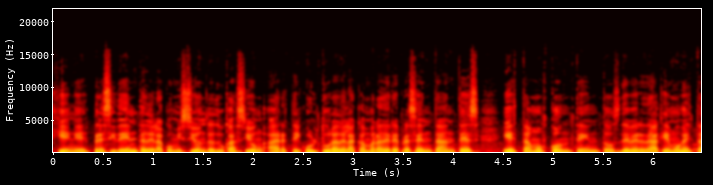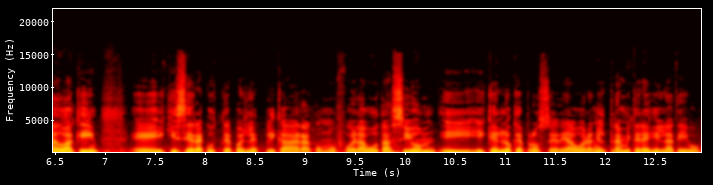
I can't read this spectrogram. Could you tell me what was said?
quien es presidente de la Comisión de Educación, Arte y Cultura de la Cámara de y estamos contentos. De verdad que hemos estado aquí eh, y quisiera que usted pues le explicara cómo fue la votación y, qué es lo que procede ahora en el trámite legislativo.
